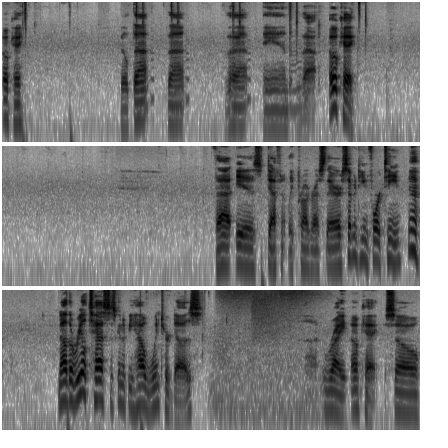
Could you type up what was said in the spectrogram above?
okay. Built that, that, that, and that. Okay. That is definitely progress there. 1714. Yeah. Now the real test is going to be how winter does. Uh, right, okay. So,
